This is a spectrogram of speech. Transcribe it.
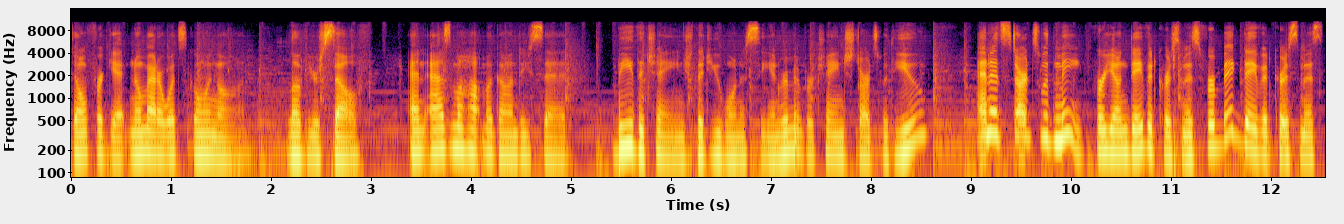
Don't forget, no matter what's going on, love yourself. And as Mahatma Gandhi said, be the change that you want to see. And remember, change starts with you, and it starts with me for Young David Christmas, for Big David Christmas.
